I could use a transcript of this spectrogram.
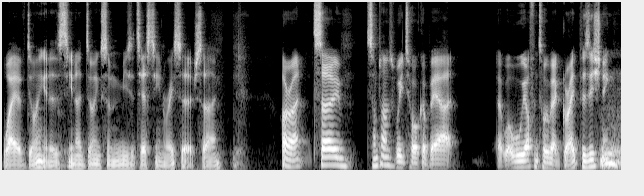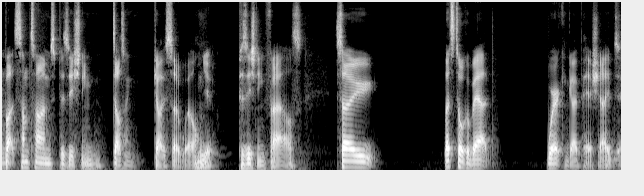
way of doing it is you know doing some user testing and research. So all right, so sometimes we talk about uh, well, we often talk about great positioning, mm. but sometimes positioning doesn't go so well. Yeah. Positioning fails. So let's talk about where it can go pear shaped yeah.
